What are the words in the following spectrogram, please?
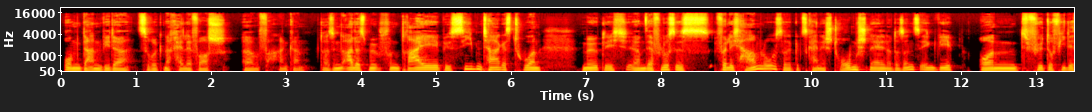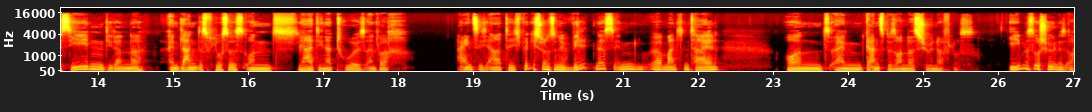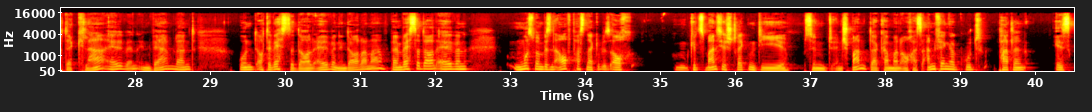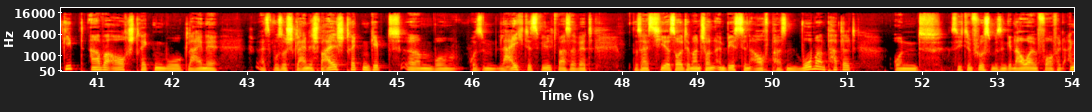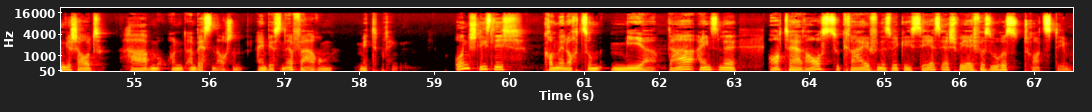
um dann wieder zurück nach Hellefors ähm, fahren kann. Da sind alles von drei bis sieben Tagestouren möglich. Ähm, der Fluss ist völlig harmlos, da gibt es keine Stromschnellen oder sonst irgendwie und führt durch viele Seen, die dann äh, entlang des Flusses und ja, die Natur ist einfach einzigartig, wirklich schon so eine Wildnis in äh, manchen Teilen und ein ganz besonders schöner Fluss. Ebenso schön ist auch der Klarelven in Wärmland und auch der Westerdal-Elven in Dalarna. Beim Westerdal-Elven muss man ein bisschen aufpassen, da gibt es auch gibt es manche Strecken, die sind entspannt, da kann man auch als Anfänger gut paddeln es gibt aber auch Strecken, wo kleine, also wo so kleine Schwallstrecken gibt, ähm, wo, wo es ein leichtes Wildwasser wird. Das heißt, hier sollte man schon ein bisschen aufpassen, wo man paddelt und sich den Fluss ein bisschen genauer im Vorfeld angeschaut haben und am besten auch schon ein bisschen Erfahrung mitbringen. Und schließlich kommen wir noch zum Meer. Da einzelne Orte herauszugreifen, ist wirklich sehr, sehr schwer. Ich versuche es trotzdem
